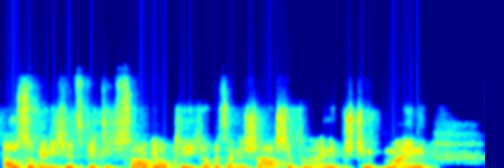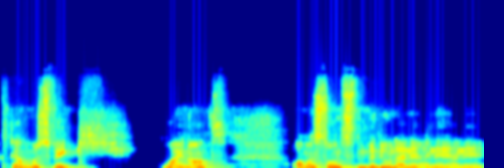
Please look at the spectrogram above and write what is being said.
Außer wenn ich jetzt wirklich sage, okay, ich habe jetzt eine Charge von einem bestimmten Wein, der muss weg, why not? Aber ansonsten, wenn du eine, eine, eine,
